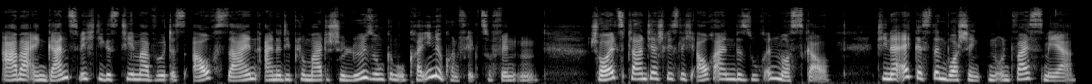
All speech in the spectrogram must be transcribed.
Aber ein ganz wichtiges Thema wird es auch sein, eine diplomatische Lösung im Ukraine-Konflikt zu finden. Scholz plant ja schließlich auch einen Besuch in Moskau. Tina Eck ist in Washington und weiß mehr.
